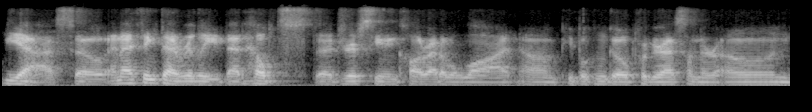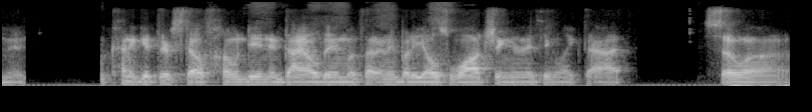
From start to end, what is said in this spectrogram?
Yeah, so and I think that really that helps the drift scene in Colorado a lot. Um, people can go progress on their own and kind of get their stuff honed in and dialed in without anybody else watching or anything like that. So uh,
